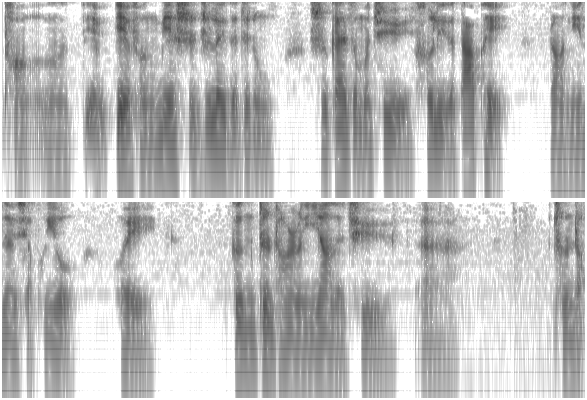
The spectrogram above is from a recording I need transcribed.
糖、嗯淀淀粉、面食之类的这种是该怎么去合理的搭配，让您的小朋友会跟正常人一样的去呃成长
